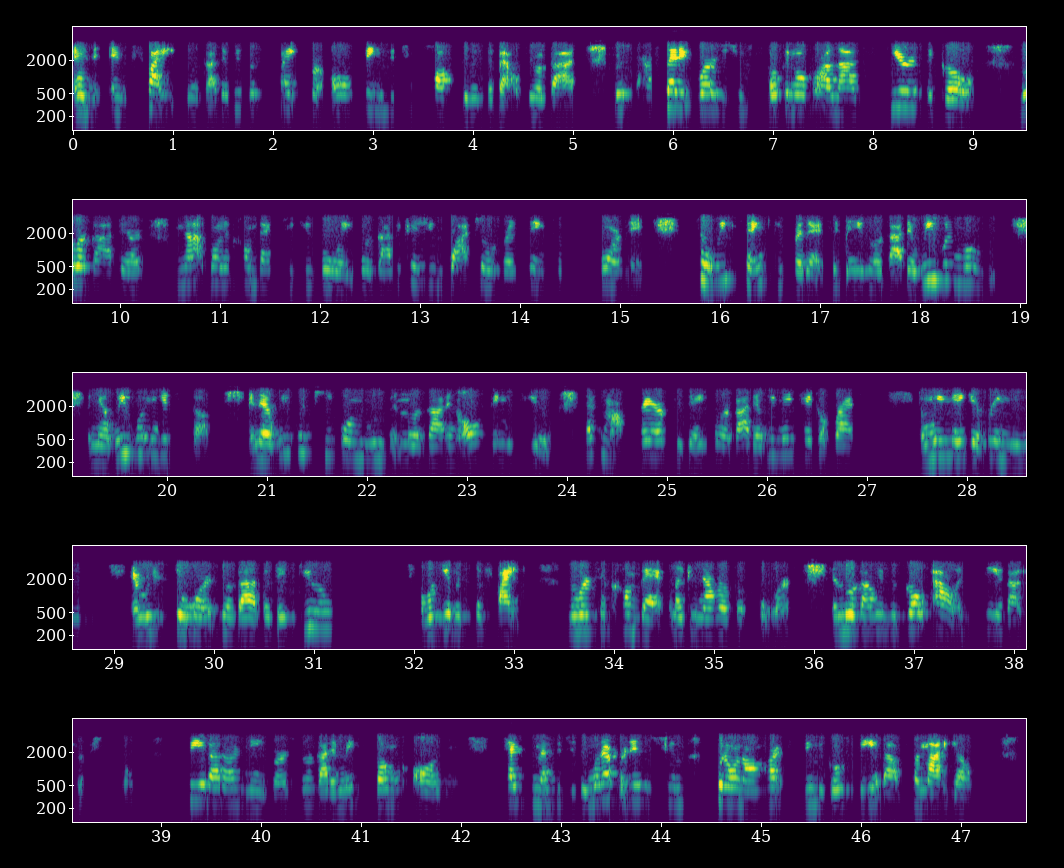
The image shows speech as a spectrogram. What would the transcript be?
and, and fight, Lord God, that we would fight for all things that you talked to us about, Lord God. Those prophetic words that you've spoken over our lives years ago, Lord God, they're not going to come back to you void, Lord God, because you watch over things to perform it. So we thank you for that today, Lord God, that we would move and that we wouldn't get stuck and that we would keep on moving, Lord God, in all things you. That's my prayer today, Lord God, that we may take a breath and we may get renewed and restored, Lord God, but that you will give us the fight, Lord, to come back like never before. And Lord God, we would go out and see about your people, see about our neighbors, Lord God, and make phone calls and text messages and whatever it is that you put on our hearts to do to go see about somebody else.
